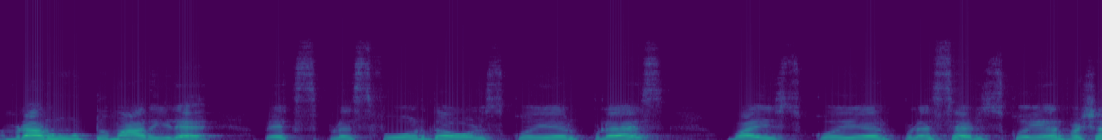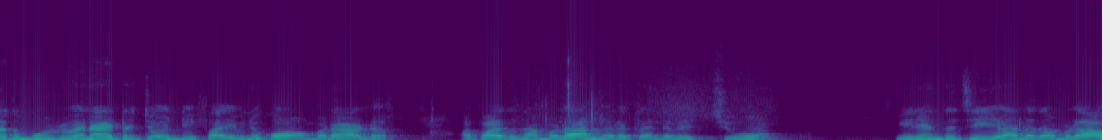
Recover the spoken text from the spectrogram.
നമ്മുടെ ആ റൂട്ട് മാറിയില്ലേ? അപ്പോൾ x plus four the whole square plus y square plus z square പക്ഷെ അത് മുഴുവനായിട്ട് ട്വന്റി ഫൈവിന് കോമൺ ആണ്. അപ്പോൾ അത് നമ്മൾ അങ്ങനെ തന്നെ വെച്ചു. ഇനി എന്ത് ചെയ്യാണ് നമ്മൾ ആ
